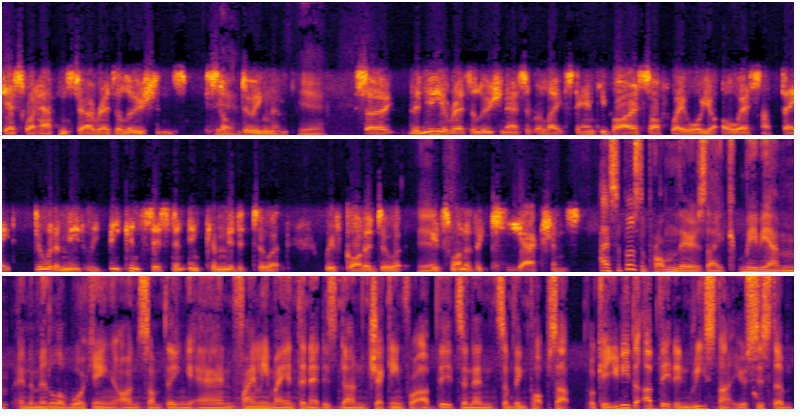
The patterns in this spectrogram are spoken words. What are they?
guess what happens to our resolutions? You stop yeah. doing them. Yeah. So the New Year resolution, as it relates to antivirus software or your OS update, do it immediately. Be consistent and committed to it. We've got to do it. Yeah. It's one of the key actions. I suppose the problem there is like maybe I'm in the middle of working on something and finally my internet is done checking for updates and then something pops up. Okay, you need to update and restart your system.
